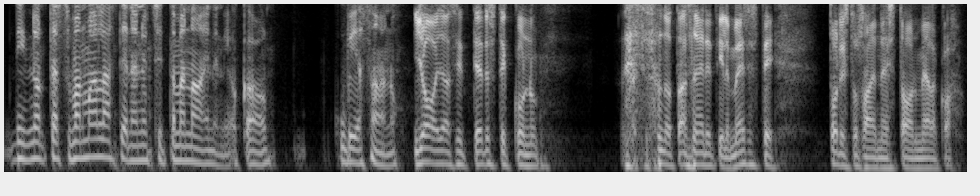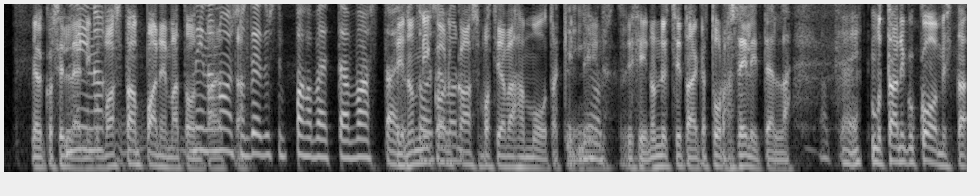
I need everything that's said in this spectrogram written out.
niin no, tässä varmaan lähteenä nyt sitten tämä nainen, joka on kuvia saanut. Joo ja sitten tietysti kun sanotaan näin, että ilmeisesti todistusaineisto on melko, melko silleen niin, Niin, niin no- vastaan panematonta. niin no että on tietysti paha väittää vastaan. siinä on Mikon kasvot ja vähän muutakin, niin, niin siinä on nyt sitä aika turha selitellä. Okay. Mutta tämä on niinku koomista.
